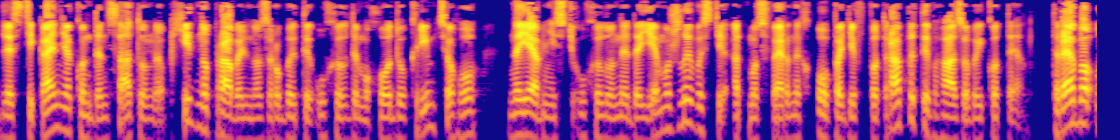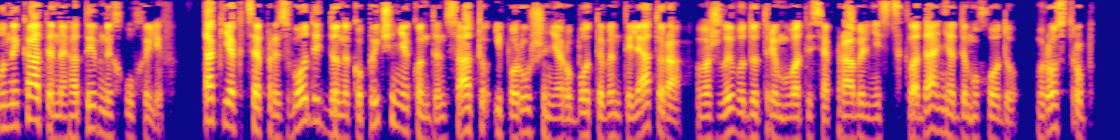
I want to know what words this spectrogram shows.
Для стікання конденсату необхідно правильно зробити ухил димоходу. Крім цього, наявність ухилу не дає можливості атмосферних опадів потрапити в газовий котел. Треба уникати негативних ухилів, так як це призводить до накопичення конденсату і порушення роботи вентилятора, важливо дотримуватися правильність складання димоходу в розтруб,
